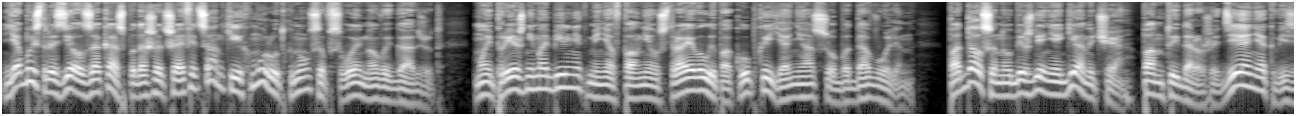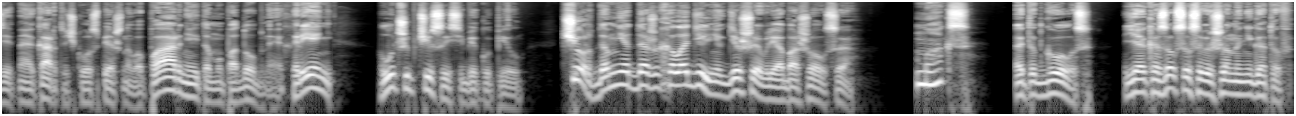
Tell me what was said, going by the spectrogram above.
Я быстро сделал заказ подошедшей официантки и хмуро уткнулся в свой новый гаджет. Мой прежний мобильник меня вполне устраивал, и покупкой я не особо доволен. Поддался на убеждение Геныча, понты дороже денег, визитная карточка успешного парня и тому подобная хрень. Лучше б часы себе купил. Черт, да мне даже холодильник дешевле обошелся. «Макс?» Этот голос. Я оказался совершенно не готов.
